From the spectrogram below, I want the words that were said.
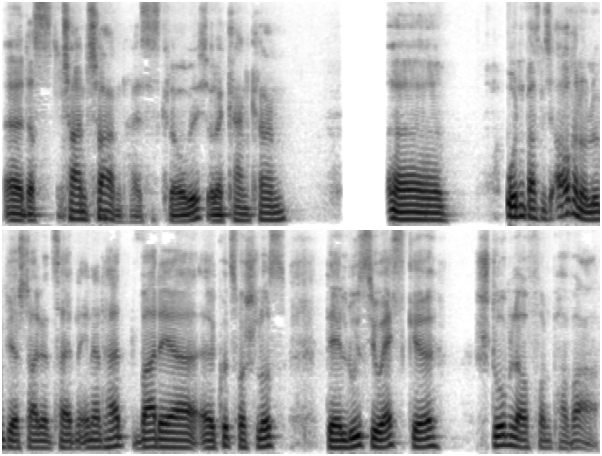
Äh, das Chan Chan heißt es, glaube ich, oder Kan Kan. Äh, und was mich auch an Olympiastadion-Zeiten erinnert hat, war der äh, kurz vor Schluss der Lucioeske Sturmlauf von Pavard.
